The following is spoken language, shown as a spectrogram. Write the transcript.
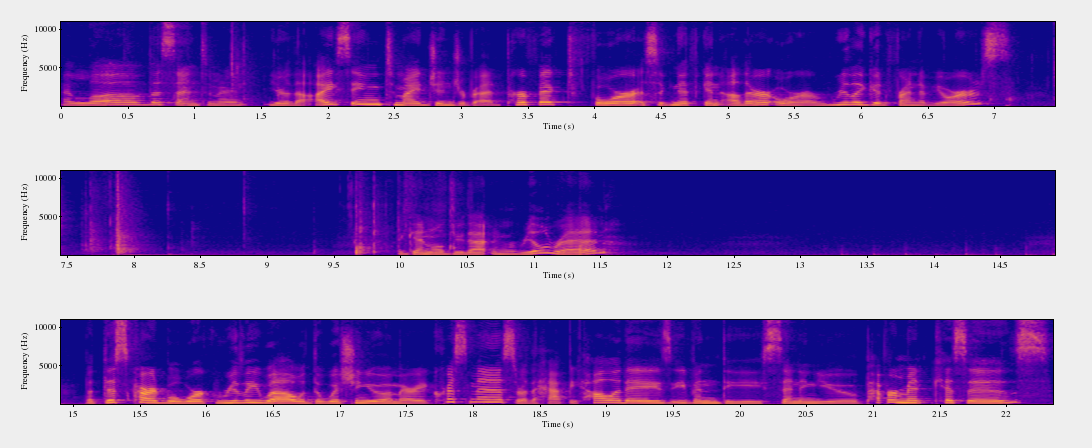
I love the sentiment. You're the icing to my gingerbread. Perfect for a significant other or a really good friend of yours. Again, we'll do that in real red. But this card will work really well with the wishing you a Merry Christmas or the Happy Holidays, even the sending you peppermint kisses.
